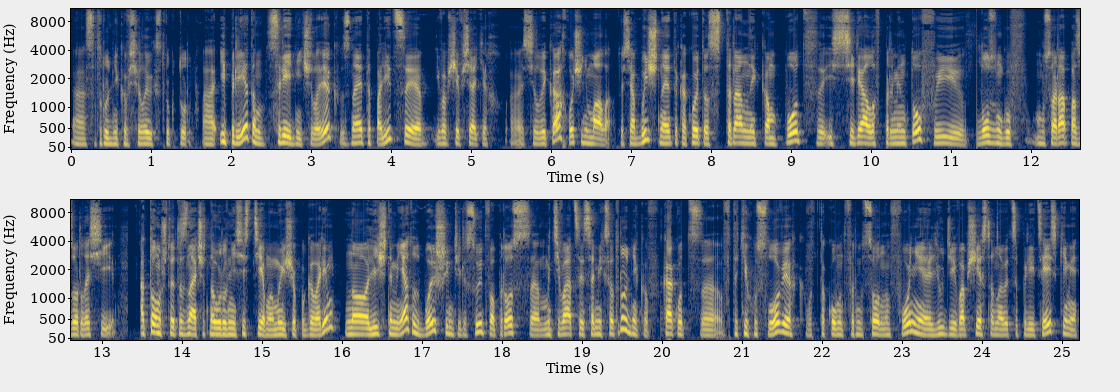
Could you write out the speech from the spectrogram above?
сотрудников силовых структур. А, и при этом средний человек знает о полиции и вообще всяких силовиках очень мало. То есть обычно это какой-то странный компот из сериалов про ментов и лозунгов «Мусора, позор России». О том, что это значит на уровне системы, мы еще поговорим, но лично меня тут больше интересует вопрос мотивации самих сотрудников. Как вот в таких условиях условиях, вот в таком информационном фоне люди вообще становятся полицейскими.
